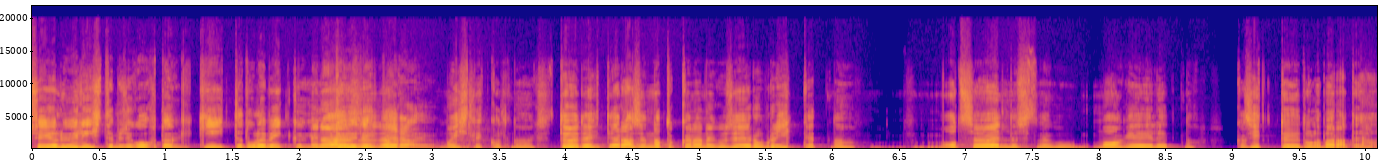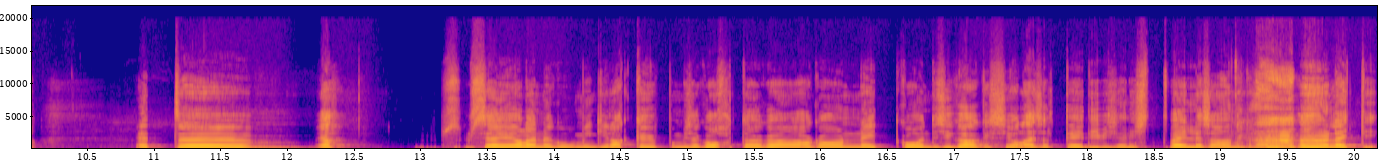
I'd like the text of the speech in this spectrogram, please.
see ei ole ülistamise koht, aga kiita tuleb ikkagi, töö tehti ära ju. mõistlikult noh, eks, töö tehti ära, see on natukene nagu see rubriik, et noh, otse öeldes nagu maakeeli, et noh, ka siit töö tuleb ära teha. et äh, jah, see ei ole nagu mingi lakke hüppamise koht, aga, aga on neid koondisi ka, kes ei ole sealt D-divisjonist välja saanud Läti.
